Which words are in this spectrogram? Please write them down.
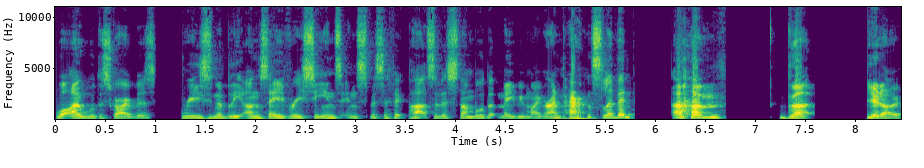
what I will describe as reasonably unsavory scenes in specific parts of Istanbul that maybe my grandparents live in. Um, but you know,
